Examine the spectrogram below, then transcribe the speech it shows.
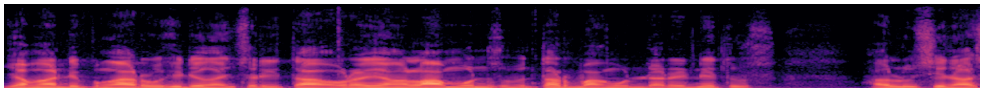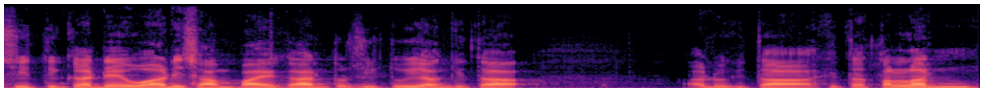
Jangan dipengaruhi dengan cerita orang yang lamun sebentar bangun dari ini terus halusinasi tingkat dewa disampaikan terus itu yang kita aduh kita kita telan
